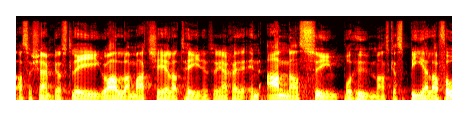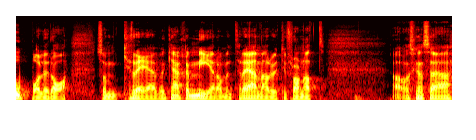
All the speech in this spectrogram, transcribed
alltså Champions League och alla matcher hela tiden. Så kanske en annan syn på hur man ska spela fotboll idag. Som kräver kanske mer av en tränare utifrån att ja, vad ska jag säga,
